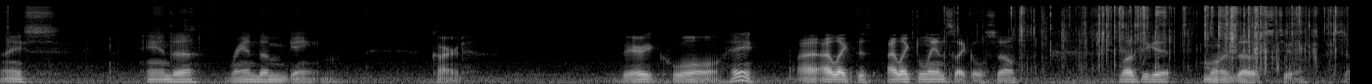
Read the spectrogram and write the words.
Nice. And a random game card. Very cool. Hey, I, I like this. I like the land cycle, so love to get more of those too. So.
